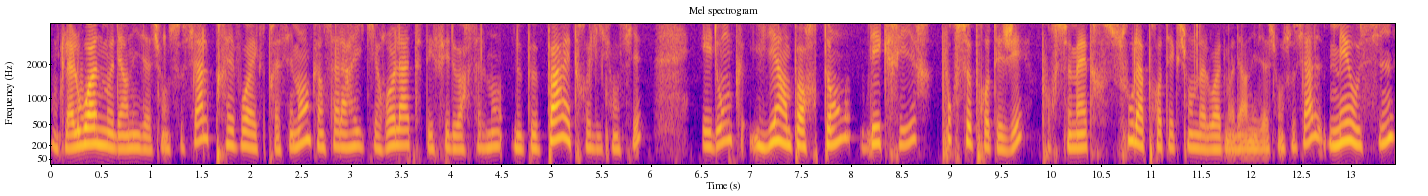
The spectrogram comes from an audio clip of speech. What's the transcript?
Donc la loi de modernisation sociale prévoit expressément qu'un salarié qui relate des faits de harcèlement ne peut pas être licencié. Et donc, il est important d'écrire pour se protéger, pour se mettre sous la protection de la loi de modernisation sociale, mais aussi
